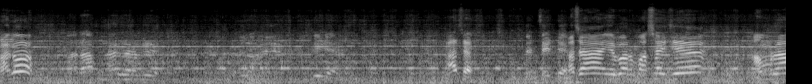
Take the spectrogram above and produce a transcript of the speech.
ভাগো। আচ্ছা। আচ্ছা এবার বাসায় যে আমরা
